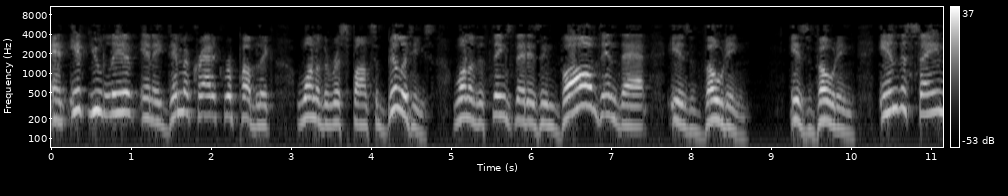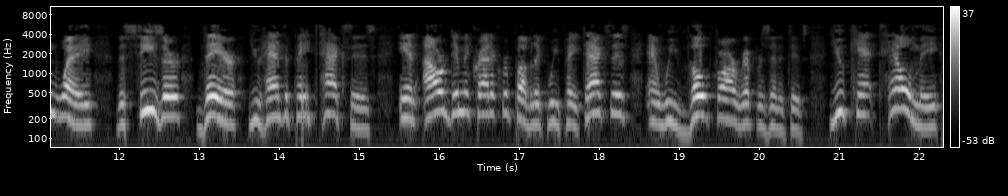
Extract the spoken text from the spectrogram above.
And if you live in a democratic republic, one of the responsibilities, one of the things that is involved in that is voting. Is voting. In the same way, the Caesar there, you had to pay taxes. In our democratic republic, we pay taxes and we vote for our representatives. You can't tell me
